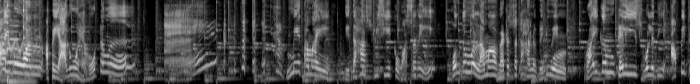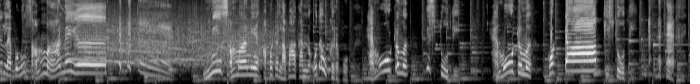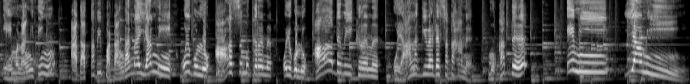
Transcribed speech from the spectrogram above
තෙරුවන් අපේ යාලුව හැමෝටම. මේ තමයි දෙදහස් විසියක වසරේ හොඳම ළමා වැඩසටහන වෙනුවෙන් රයිගම් ටෙලිස් වලදී අපිට ලැබුණු සම්මානය. මේ සම්මානය අපට ලබාගන්න උදව් කරපු හැමෝටම ස්තුතියි. හැමෝටම ගොඩ්ඩාක් ස්තුතියි. ඒම නංඉතින් අදත් අපි පටන්ගන්න යන්නේ. ඔයගොල්ලු ආසම කරන ඔයගොල්ලු ආදරී කරන ඔයාලගේ වැඩ සටහන මොකක්ද එමි යමී.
